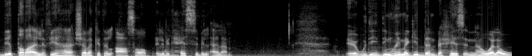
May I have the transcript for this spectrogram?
دي الطبقة اللي فيها شبكة الأعصاب اللي. بتحس بالألم. آه، ودي دي مهمة جدا بحيث إن هو لو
